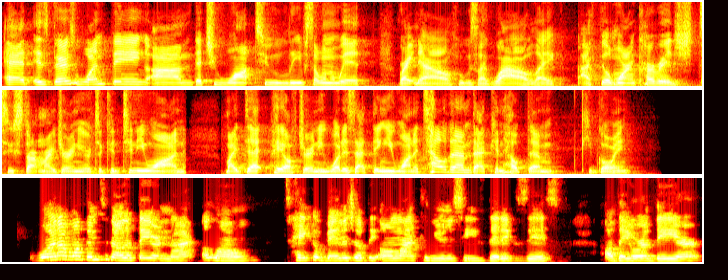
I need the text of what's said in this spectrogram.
And is there's one thing um, that you want to leave someone with right now who's like, wow, like I feel more encouraged to start my journey or to continue on my debt payoff journey? What is that thing you want to tell them that can help them keep going? One, I want them to know that they are not alone. Take advantage of the online communities that exist. Uh, they are there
